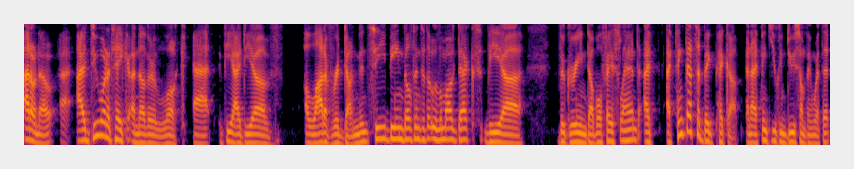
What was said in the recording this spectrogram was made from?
I don't know. I, I do want to take another look at the idea of a lot of redundancy being built into the Ulamog decks via the green double face land. I I think that's a big pickup, and I think you can do something with it.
